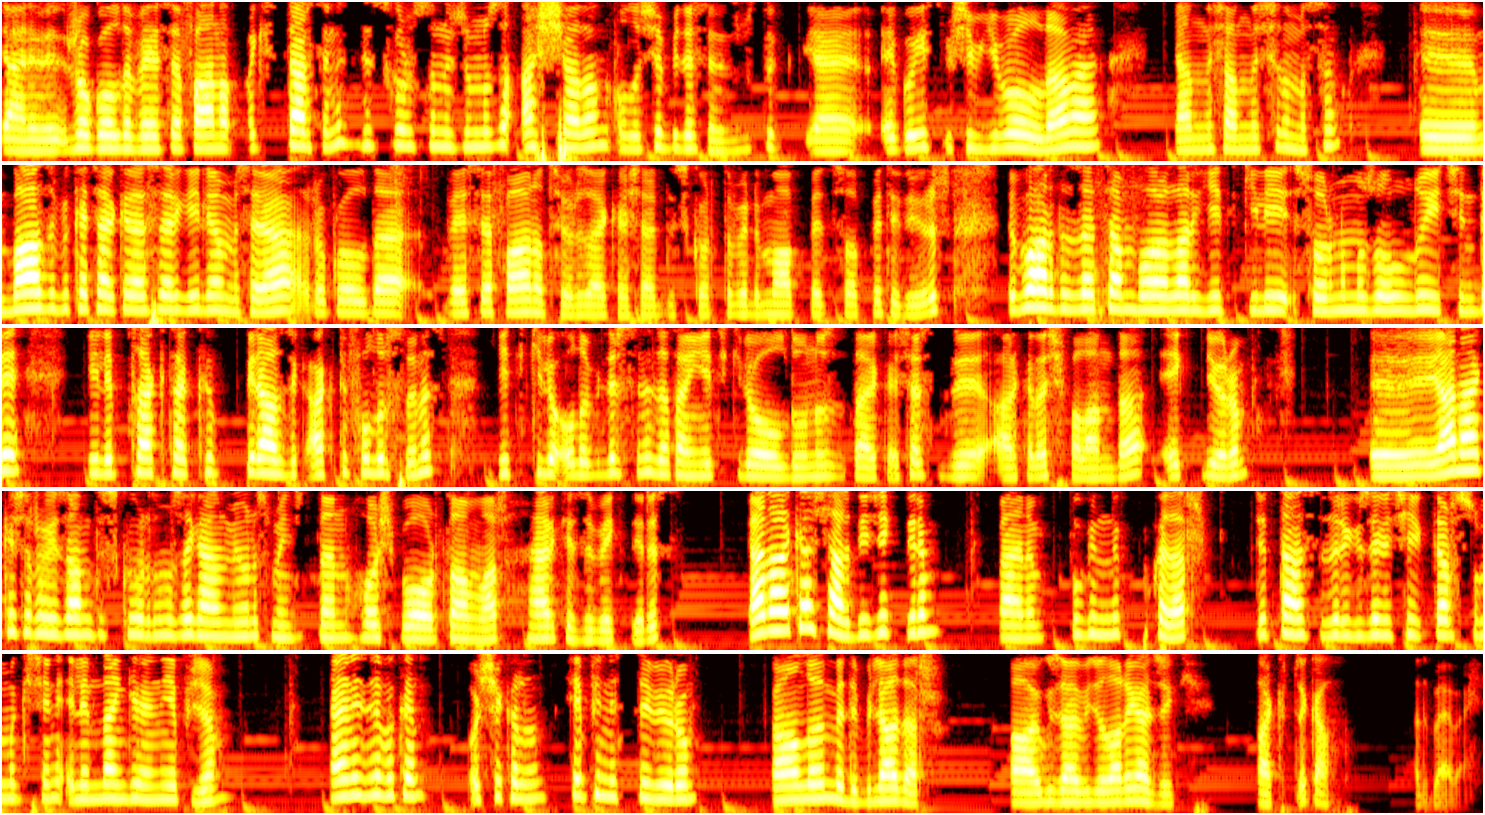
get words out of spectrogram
yani Rogol'da vs falan atmak isterseniz Discord sunucumuza aşağıdan ulaşabilirsiniz. Bu tık yani egoist bir şey gibi oldu ama yanlış anlaşılmasın. Ee, bazı birkaç arkadaşlar geliyor mesela Rogol'da vs falan atıyoruz arkadaşlar Discord'da böyle muhabbet sohbet ediyoruz. Ve bu arada zaten bu aralar yetkili sorunumuz olduğu için de gelip tak takıp birazcık aktif olursanız yetkili olabilirsiniz. Zaten yetkili olduğunuzda da arkadaşlar sizi arkadaş falan da ekliyorum. Ee, yani arkadaşlar o yüzden Discord'umuza gelmeyi unutmayın. Cidden hoş bir ortam var. Herkesi bekleriz. Yani arkadaşlar diyeceklerim yani bugünlük bu kadar. Cidden sizlere güzel içerikler sunmak için elimden geleni yapacağım. Kendinize bakın. Hoşçakalın. Hepinizi seviyorum. Kanal ölmedi birader. Daha güzel videolar gelecek. Takipte kal. Hadi bay bay.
